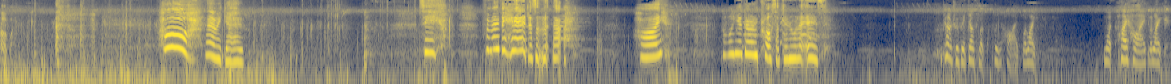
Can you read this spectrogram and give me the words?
Oh my. Oh, there we go. See, from over here it doesn't look that high. But when you're going across, I don't know what it is. To tell the truth, it does look pretty high, but like, like high, high, but like.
